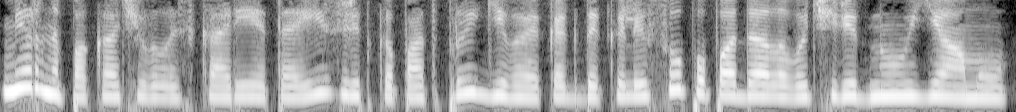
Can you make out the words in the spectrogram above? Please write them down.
Мерно покачивалась карета, изредка подпрыгивая, когда колесо попадало в очередную яму.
